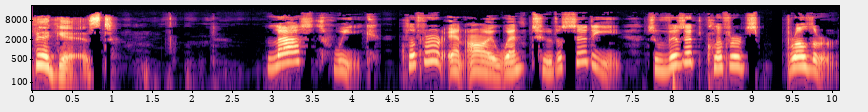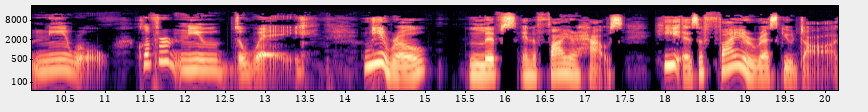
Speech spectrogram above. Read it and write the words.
biggest. Last week, Clifford and I went to the city to visit Clifford's brother Nero. Clifford knew the way. Nero lives in a firehouse. He is a fire rescue dog.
